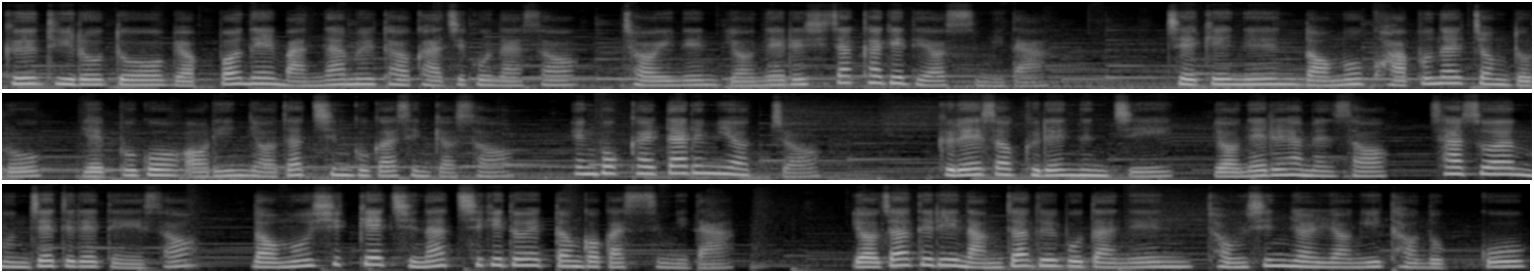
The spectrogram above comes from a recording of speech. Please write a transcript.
그 뒤로도 몇 번의 만남을 더 가지고 나서 저희는 연애를 시작하게 되었습니다. 제게는 너무 과분할 정도로 예쁘고 어린 여자친구가 생겨서 행복할 따름이었죠. 그래서 그랬는지 연애를 하면서 사소한 문제들에 대해서 너무 쉽게 지나치기도 했던 것 같습니다. 여자들이 남자들보다는 정신 연령이 더 높고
